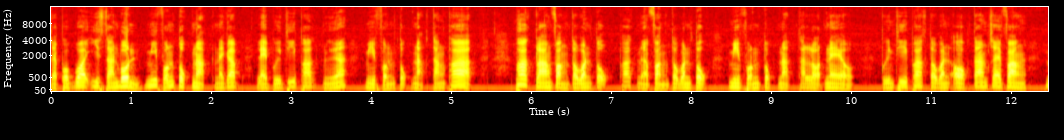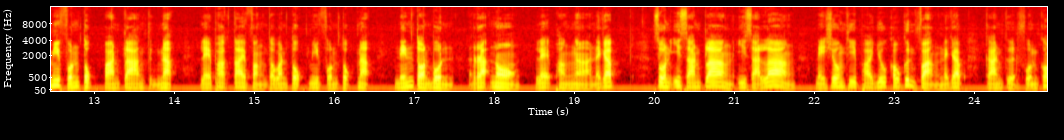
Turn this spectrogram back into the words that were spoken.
จะพบว่าอีสานบนมีฝนตกหนักนะครับ และพื้นที่ภาคเหนือมีฝนตกหนักทั้งภาค ภาคกลางฝั่งตะวันตก ภาคเหนือฝั่งตะวันตก มีฝนตกหนักตลอดแนว พื้นที่ภาคตะวันออกตามชายฝั่งมีฝนตกปานกลางถึงหนัก และภาคใต้ฝั่งตะวันตกมีฝนตกหนัก เน้นตอนบน ระนอง และพังงานะครับ ส่วนอีสานกลาง อีสานล่างในช่วงที่พายุเขาขึ้นฝั่งนะครับ การเกิดฝนก็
